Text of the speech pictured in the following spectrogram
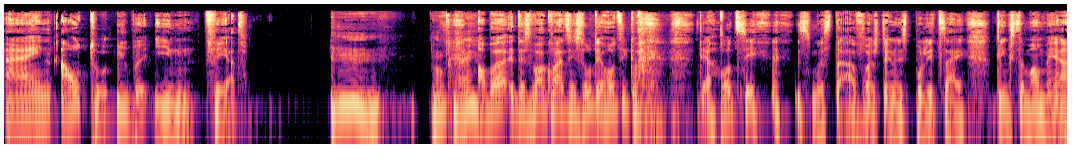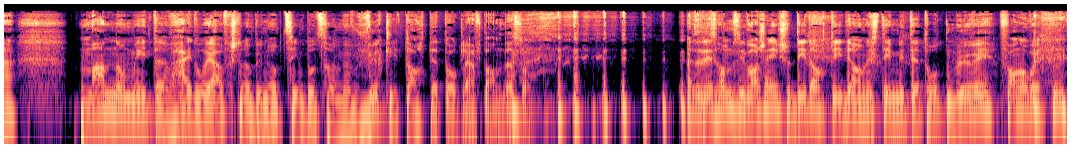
ein Auto über ihn fährt. Okay. Aber das war quasi so, der hat sich, der hat sich, das musst du auch vorstellen, als Polizei, denkst du manchmal auch, Manometer, heute wo ich aufgestanden bin, ab 10 Putz, habe ich mir wirklich gedacht, der Tag läuft anders ab. Also das haben sie wahrscheinlich schon die gedacht, die damals den mit der toten Möwe fangen wollten.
